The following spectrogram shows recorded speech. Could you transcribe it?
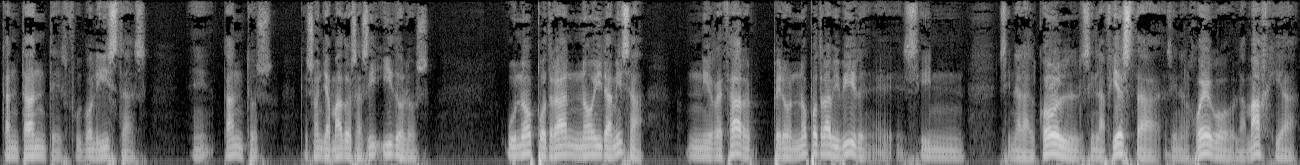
cantantes, futbolistas, ¿eh? tantos que son llamados así ídolos, uno podrá no ir a misa ni rezar, pero no podrá vivir eh, sin, sin el alcohol, sin la fiesta, sin el juego, la magia,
